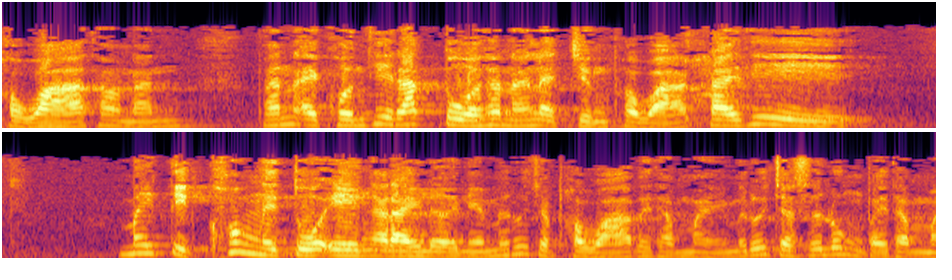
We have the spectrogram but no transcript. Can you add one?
ผวาเท่านั้นเพราะนั้นไอ้คนที่รักตัวเท่านั้นแหละจึงผวาใครที่ไม่ติดข้องในตัวเองอะไรเลยเนี่ยไม่รู้จะผวาไปทำไม ไม่รู้จะสะดุ้งไปทำไม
